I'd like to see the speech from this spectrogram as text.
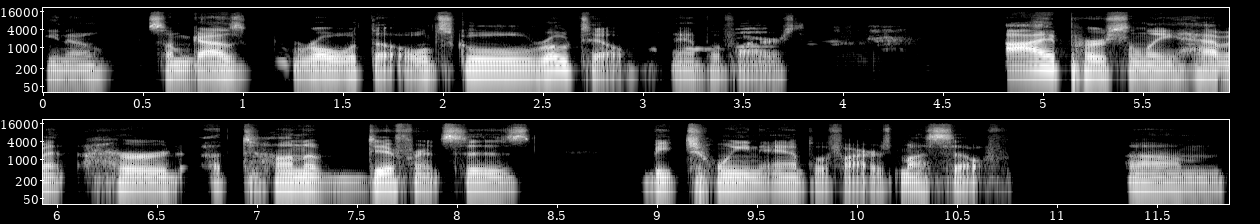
you know, some guys roll with the old school Rotel amplifiers. I personally haven't heard a ton of differences between amplifiers myself. Um,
